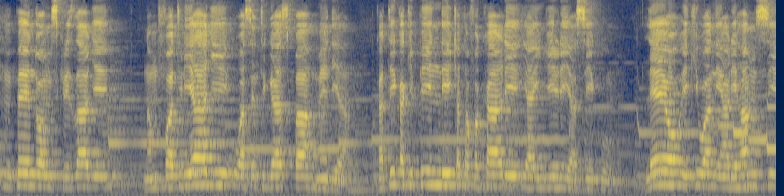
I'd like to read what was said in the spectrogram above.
mpendwa msikilizaji na mfuatiliaji wa St. Gaspar Media katika kipindi cha tafakari ya injili ya siku. Leo ikiwa ni Alhamisi,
